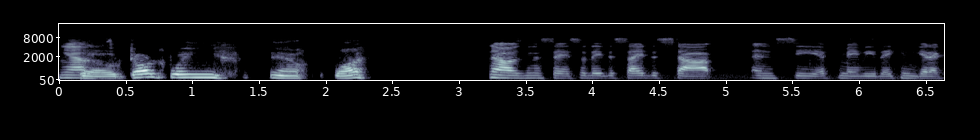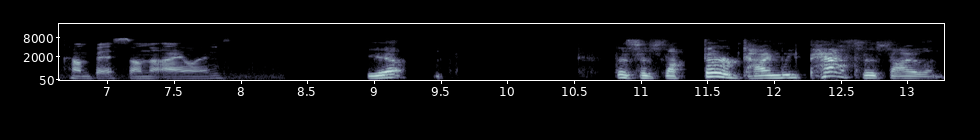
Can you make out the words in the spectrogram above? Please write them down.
Yeah. So Darkwing, you know, what? No, I was gonna say. So they decide to stop and see if maybe they can get a compass on the island. Yep. This is the third time we pass this island.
